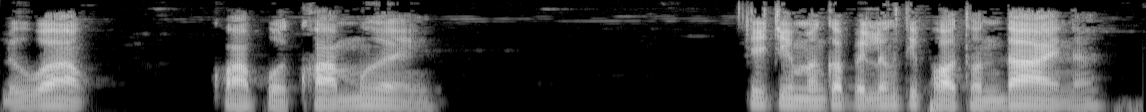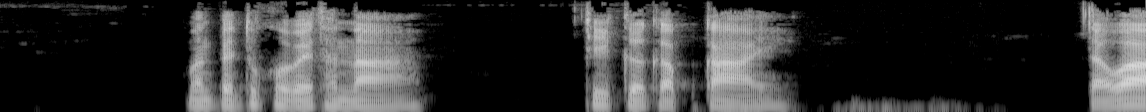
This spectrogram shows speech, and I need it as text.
หรือว่าความปวดความเมื่อยจริงๆมันก็เป็นเรื่องที่พอทนได้นะ มันเป็นทุกขเวทนาที่เกิดกับกาย แต่ว่า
